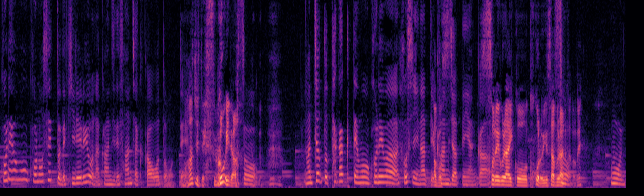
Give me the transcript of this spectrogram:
これをもうこのセットで着れるような感じで3着買おうと思って。マジですごいな。そう、まあ、ちょっと高くてもこれは欲しいなっていう感じやってんやんか。それぐらいこう心揺さぶられたのねもう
